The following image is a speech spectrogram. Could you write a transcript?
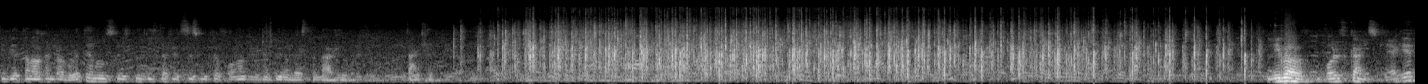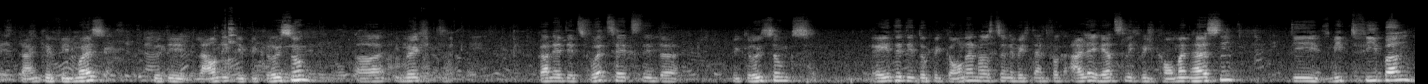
die wird dann auch ein paar Worte an uns richten und ich darf jetzt das Mikrofon an den Bürgermeister Nagel. Danke. Lieber Wolfgang Skerget, danke vielmals für die launige Begrüßung. Äh, ich möchte gar nicht jetzt fortsetzen in der Begrüßungsrede, die du begonnen hast, sondern ich möchte einfach alle herzlich willkommen heißen, die mitfiebern,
